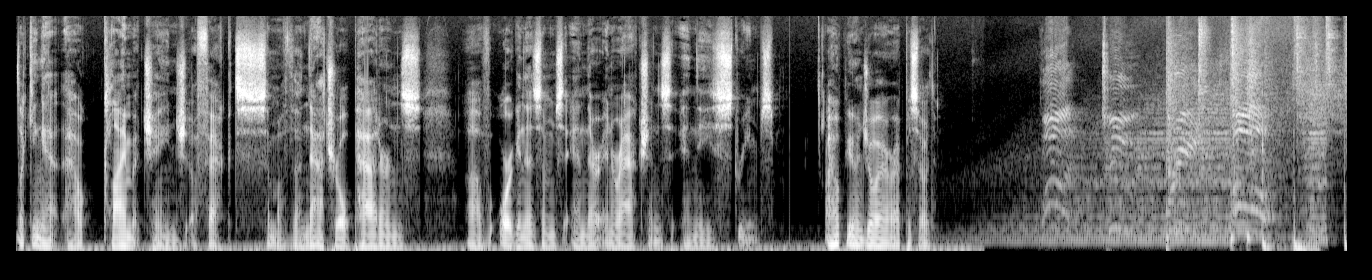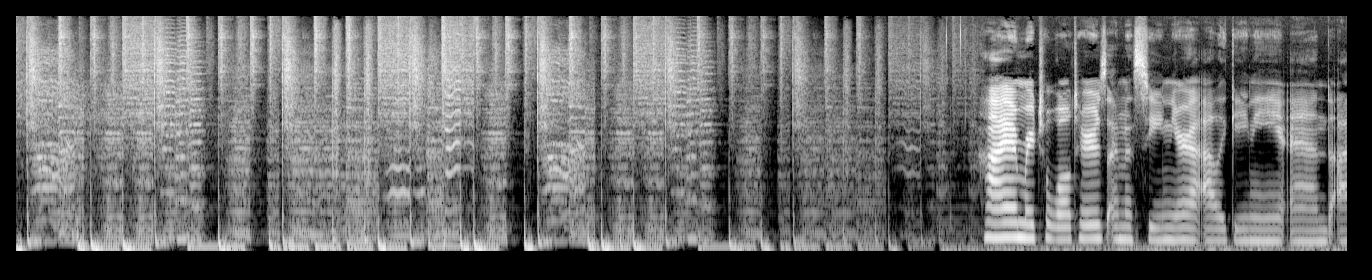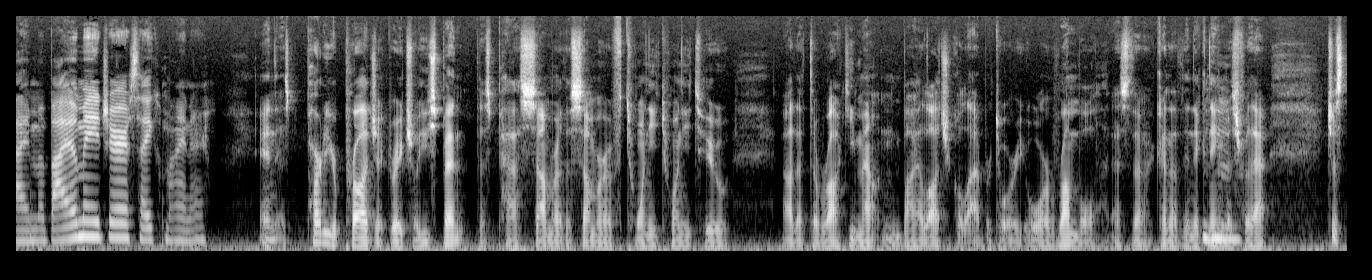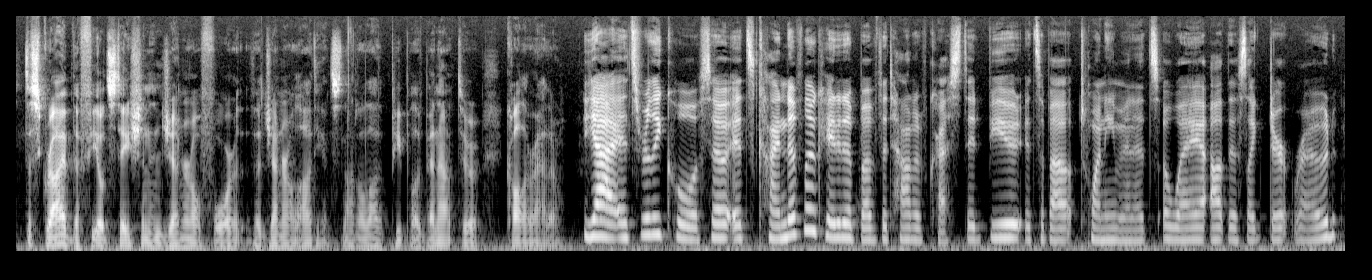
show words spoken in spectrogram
looking at how climate change affects some of the natural patterns of organisms and their interactions in these streams. I hope you enjoy our episode. I'm Rachel Walters. I'm a senior at Allegheny and I'm a bio major, psych minor. And as part of your project, Rachel, you spent this past summer, the summer of 2022, out at the Rocky Mountain Biological Laboratory, or Rumble, as the kind of the nickname is mm-hmm. for that. Just describe the field station in general for the general audience. Not a lot of people have been out to Colorado. Yeah, it's really cool. So it's kind of located above the town of Crested Butte. It's about 20 minutes away out this like dirt road,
